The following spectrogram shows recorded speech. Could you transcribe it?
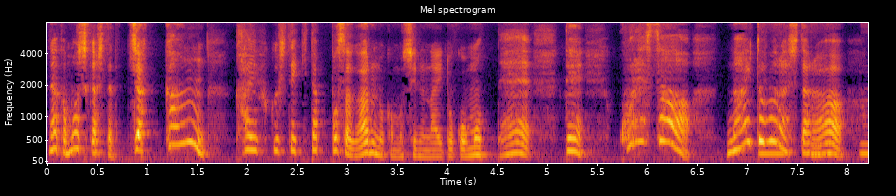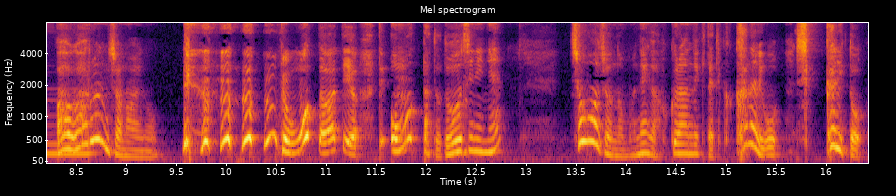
なんかもしかしたら若干回復してきたっぽさがあるのかもしれないとか思って、で、これさ、ナイトブラしたら上がるんじゃないの？って思ったわけよ。で、思ったと同時にね、長女の胸が膨らんできたりかかなりしっかりと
